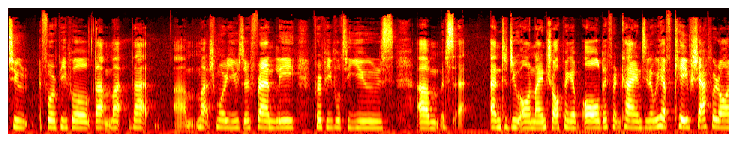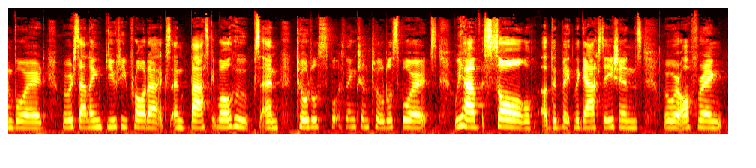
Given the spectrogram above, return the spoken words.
to for people that mu- that um, much more user friendly for people to use. Um, and to do online shopping of all different kinds. You know, we have Cave Shepherd on board where we're selling beauty products and basketball hoops and total sports things from Total Sports. We have Sol, uh, the the gas stations where we're offering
